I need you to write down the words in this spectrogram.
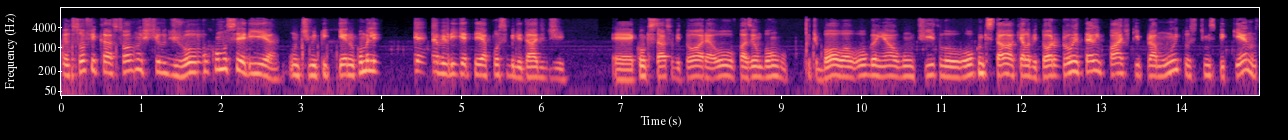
Pensou ficar só no estilo de jogo, como seria um time pequeno, como ele deveria ter a possibilidade de é, conquistar sua vitória, ou fazer um bom futebol, ou, ganhar algum título, ou conquistar aquela vitória, ou até o empate, que para muitos times pequenos,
